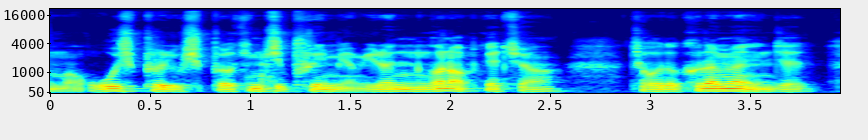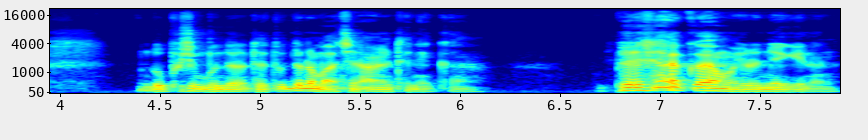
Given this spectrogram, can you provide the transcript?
뭐 50% 60% 김치 프리미엄 이런 건 없겠죠. 적어도 그러면 이제 높으신 분들한테 두드려 맞지는 않을 테니까 폐쇄할 거야 뭐 이런 얘기는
